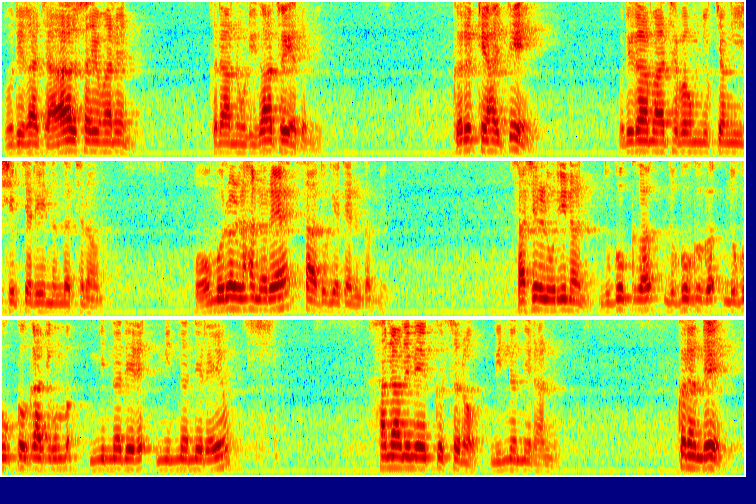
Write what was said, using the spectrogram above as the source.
우리가 잘 사용하는 그러한 우리가 되어야 됩니다. 그렇게 할 때 우리가 마태복음 6장 20절에 있는 것처럼 보물을 하늘에 사두게 되는 겁니다. 사실 우리는 누구 거 누구 거 누구 거 가지고 믿는 일 믿는 일이에요? 하나님의 것으로 믿는 일 하는. 그런데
